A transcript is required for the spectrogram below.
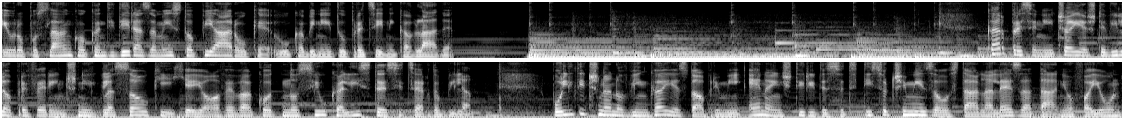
europoslanko kandidira za mesto PR-ovke v kabinetu predsednika vlade. Kar preseneča je število preferenčnih glasov, ki jih je Joveva kot nosilka liste sicer dobila. Politična novinka je z dobrimi 41 tisočimi zaostala le za Tanjo Fajon,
